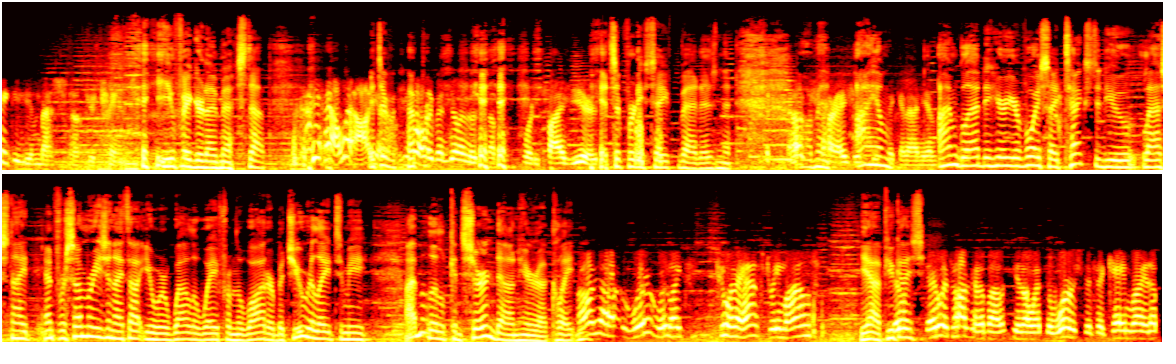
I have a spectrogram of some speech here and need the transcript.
figured you messed up your chance. you figured I messed up. yeah, well, It's you a- know, you've a- only been doing this stuff for 45 years. It's a pretty safe bet, isn't it? I'm Oh, man. sorry, I, I am- picking on you. I'm glad to hear your voice. I texted you last night, and for some reason I thought you were well away from the water, but you relayed to me, I'm a little concerned down here, uh, Clayton. Oh, yeah, we're, we're like two and a half, three miles. Yeah, if you they guys. Were, they were talking about, you know, at the worst, if it came right up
